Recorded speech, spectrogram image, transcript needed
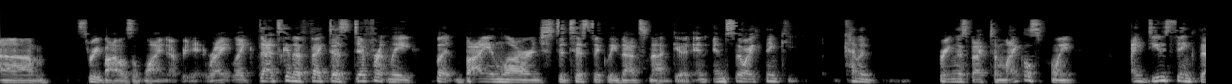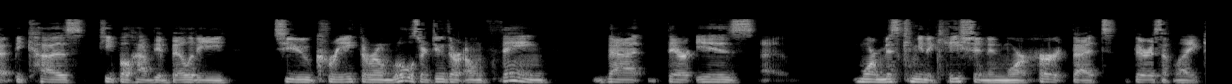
um, three bottles of wine every day, right? Like that's going to affect us differently, but by and large, statistically, that's not good. And, and so I think kind of bring this back to Michael's point. I do think that because people have the ability to create their own rules or do their own thing, that there is uh, more miscommunication and more hurt that there isn't like,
